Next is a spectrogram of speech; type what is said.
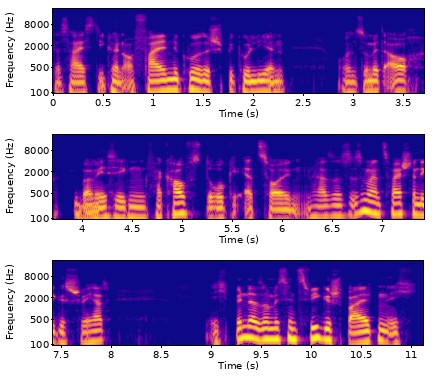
Das heißt, die können auf fallende Kurse spekulieren und somit auch übermäßigen Verkaufsdruck erzeugen. Also es ist immer ein zweiständiges Schwert. Ich bin da so ein bisschen zwiegespalten. Ich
